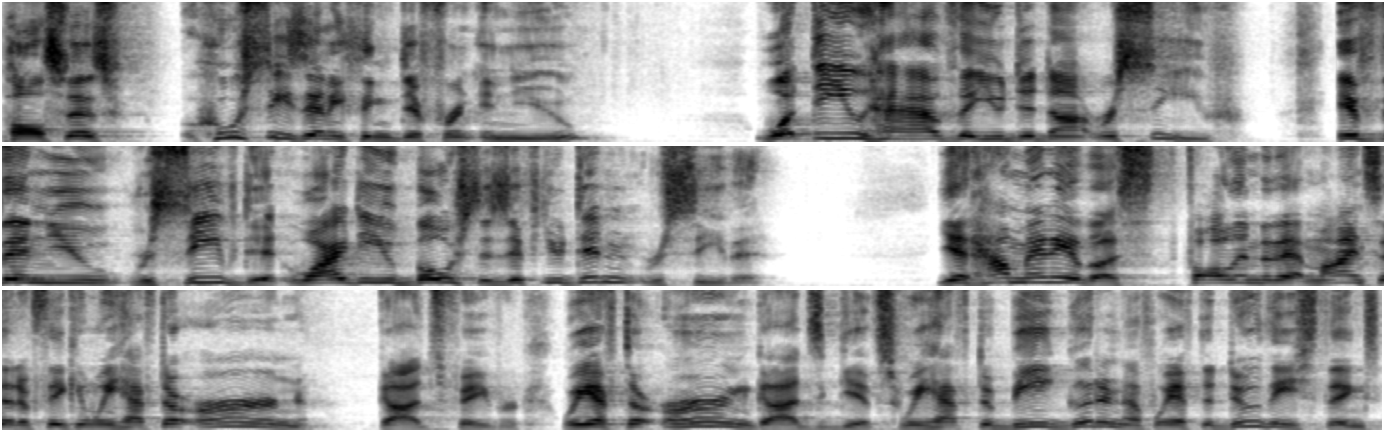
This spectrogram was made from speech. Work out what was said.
Paul says, "Who sees anything different in you? What do you have that you did not receive? If then you received it, why do you boast as if you didn't receive it?" Yet, how many of us fall into that mindset of thinking we have to earn God's favor? We have to earn God's gifts. We have to be good enough. We have to do these things.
